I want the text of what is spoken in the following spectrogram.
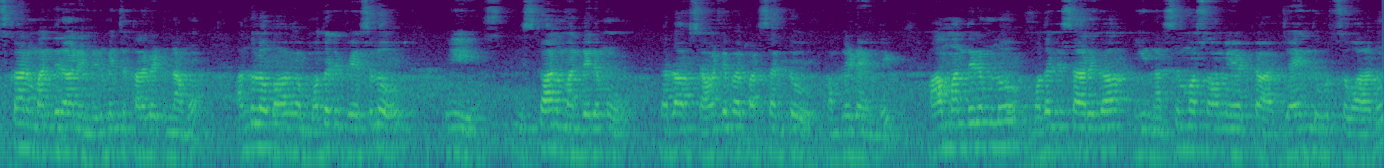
ఇస్కాన్ మందిరాన్ని నిర్మించ తలపెట్టినాము. అందులో భాగంగా మొదటి ఫేజ్లో ఈ ఇస్కాన్ మందిరము దాదాపు సెవెంటీ ఫైవ్ పర్సెంట్ కంప్లీట్ అయింది. ఆ మందిరంలో మొదటిసారిగా ఈ నరసింహస్వామి యొక్క జయంతి ఉత్సవాలను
